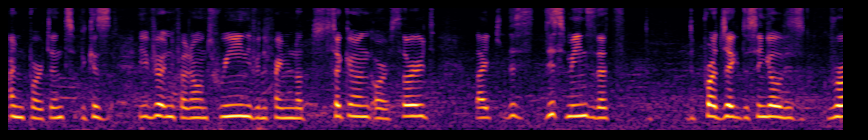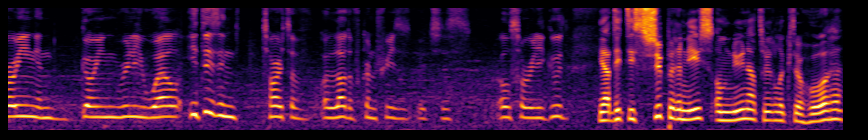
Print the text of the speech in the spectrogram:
important because even if I don't win, even if I'm not second or third, like this this means that the project, the single is growing and going really well. It is in charts of a lot of countries, which is also really good. Ja, dit is super nieuws om nu natuurlijk te horen,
